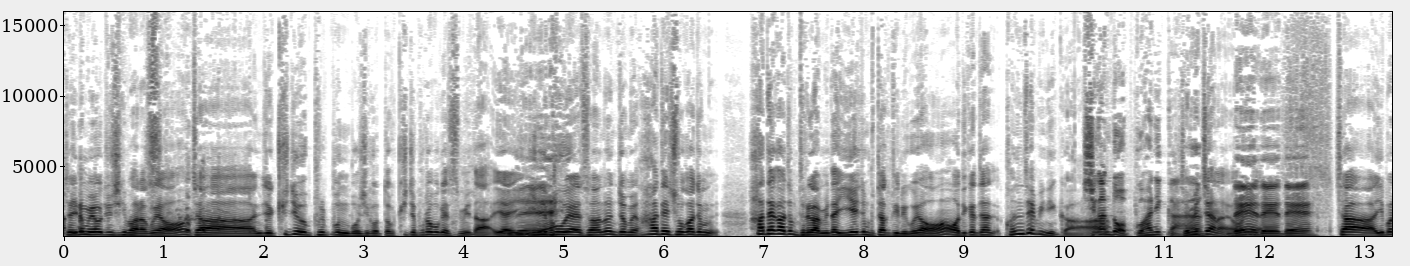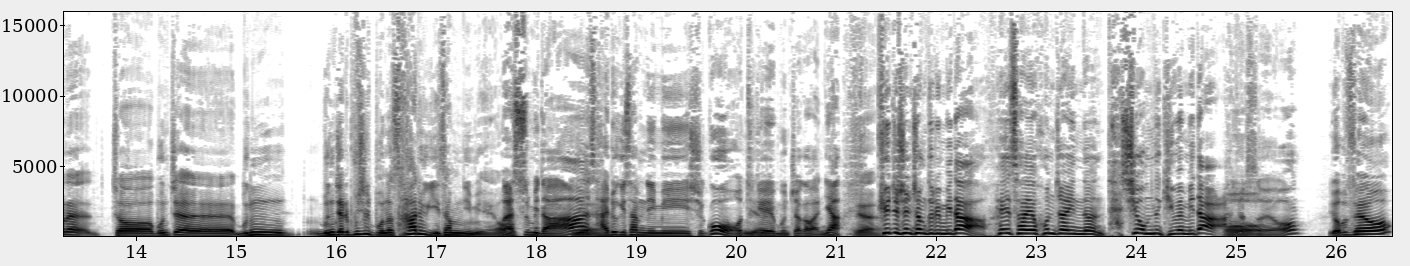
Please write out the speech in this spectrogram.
자, 이름 외워주시기 바라고요 자, 이제 퀴즈 풀 분 모시고 또 퀴즈 풀어보겠습니다. 예, 네. 일부에서는 좀 하대쇼가 좀, 하대가 좀 들어갑니다. 이해 좀 부탁드리고요. 어디까지 컨셉이니까. 시간도 없고 하니까. 재밌잖아요. 네, 예. 네, 네. 자, 이번에 저 문제, 문, 문제를 푸실 분은 4623님이에요. 맞습니다. 예. 4623님이시고 어떻게 예. 문자가 왔냐? 예. 퀴즈 신청 드립니다. 회사에 혼자 있는 다시 없는 기회입니다. 어. 하셨어요. 여보세요?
